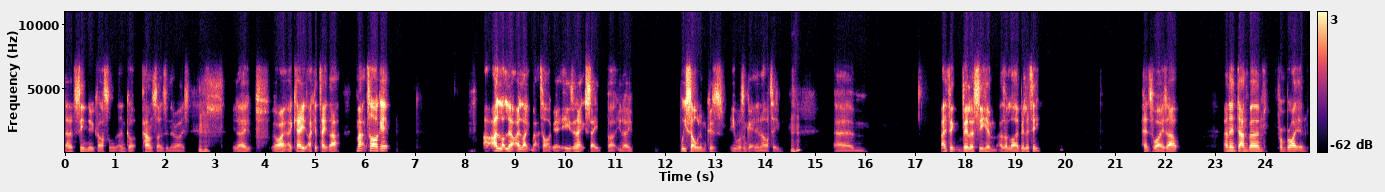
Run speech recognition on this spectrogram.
have, seen Newcastle and got pound signs in their eyes. Mm-hmm. You know, all right, okay, I could take that. Matt Targett. I, I, look, I like Matt Targett. He's an ex Saint, but you know, we sold him because he wasn't getting in our team. Mm-hmm. Um, I think Villa see him as a liability, hence why he's out. And then Dan Burn from Brighton.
